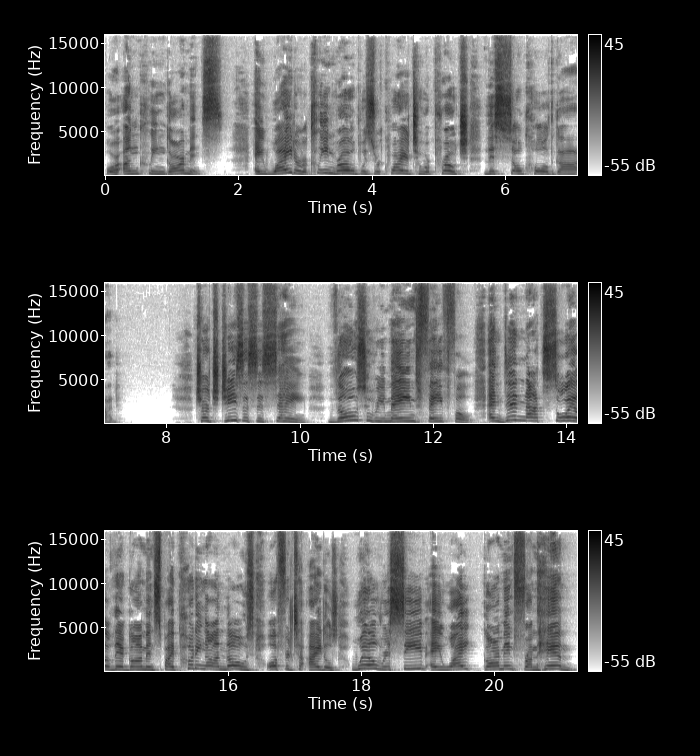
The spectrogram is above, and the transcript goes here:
or unclean garments. A white or a clean robe was required to approach this so-called God. Church, Jesus is saying, those who remained faithful and did not soil their garments by putting on those offered to idols will receive a white garment from him.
